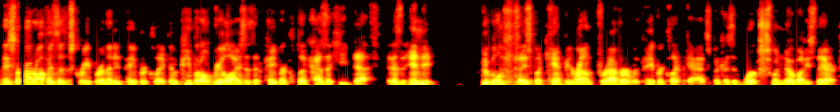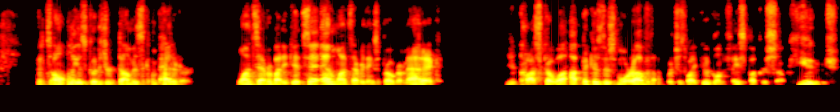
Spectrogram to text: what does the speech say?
They started off as a scraper and they did pay per click. And what people don't realize is that pay per click has a heat death, it has an ending. Google and Facebook can't be around forever with pay per click ads because it works when nobody's there. But it's only as good as your dumbest competitor. Once everybody gets in, once everything's programmatic, your costs go up because there's more of them, which is why Google and Facebook are so huge.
